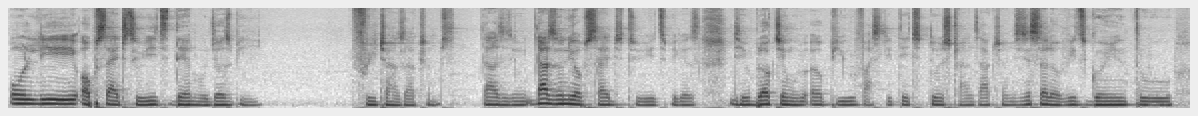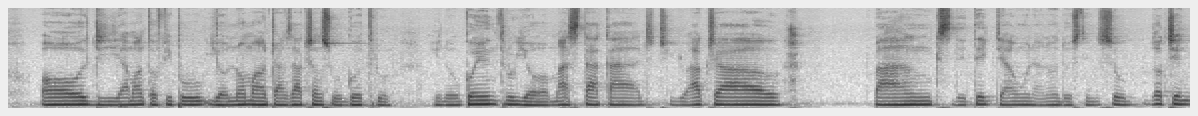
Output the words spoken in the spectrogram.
only upside to it then will just be free transactions. That's the, that's the only upside to it because the blockchain will help you facilitate those transactions instead of it going through all the amount of people your normal transactions will go through. You know, going through your Mastercard to your actual banks, they take their own and all those things. So blockchain,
